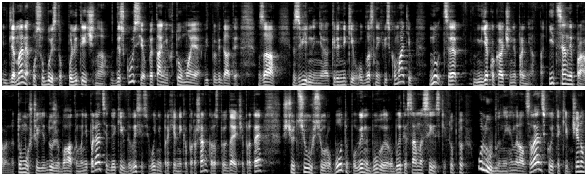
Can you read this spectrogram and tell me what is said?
для мене особисто політична дискусія в питанні, хто має відповідати за звільнення керівників обласних військоматів, ну це м'яко кажучи, неприйнятно. І це неправильно, тому що є дуже багато маніпуляцій, до яких вдалися сьогодні прихильники Порошенка, розповідаючи про те, що цю всю роботу повинен був робити саме Сирський, тобто улюблений генерал Зеленського, таким чином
